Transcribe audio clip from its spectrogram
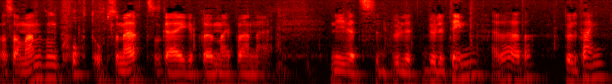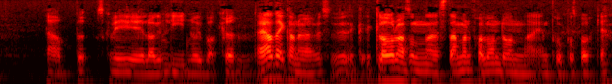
var sammen. Sånn kort oppsummert så skal jeg prøve meg på en eh, nyhetsbulletin. Er det det heter? Bulleteng? Ja, skal vi lage en lyd nå i bakgrunnen? Ja, det kan du gjøre. Klarer du en sånn stemmen fra London-intro på sparket?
